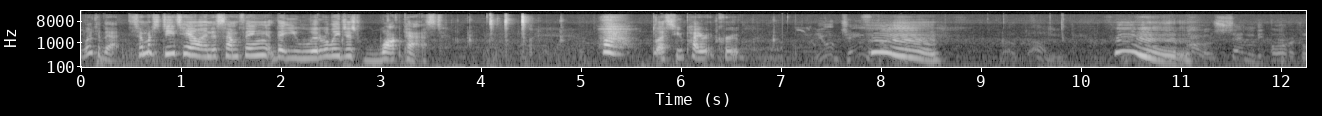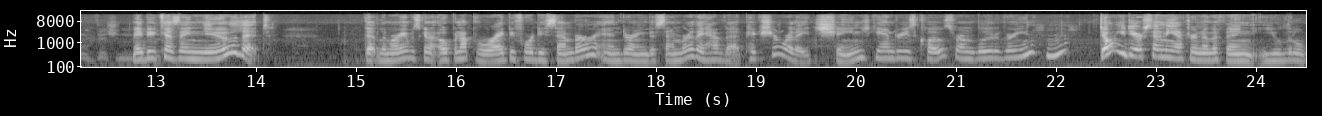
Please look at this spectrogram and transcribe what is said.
look at that. So much detail into something that you literally just walk past. Bless you, pirate crew. Hmm. the well done. Hmm. Apollo, send the oracle vision Maybe because they knew that that Lemuria was going to open up right before December, and during December they have that picture where they change Gandry's clothes from blue to green. Hmm? Don't you dare send me after another thing, you little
